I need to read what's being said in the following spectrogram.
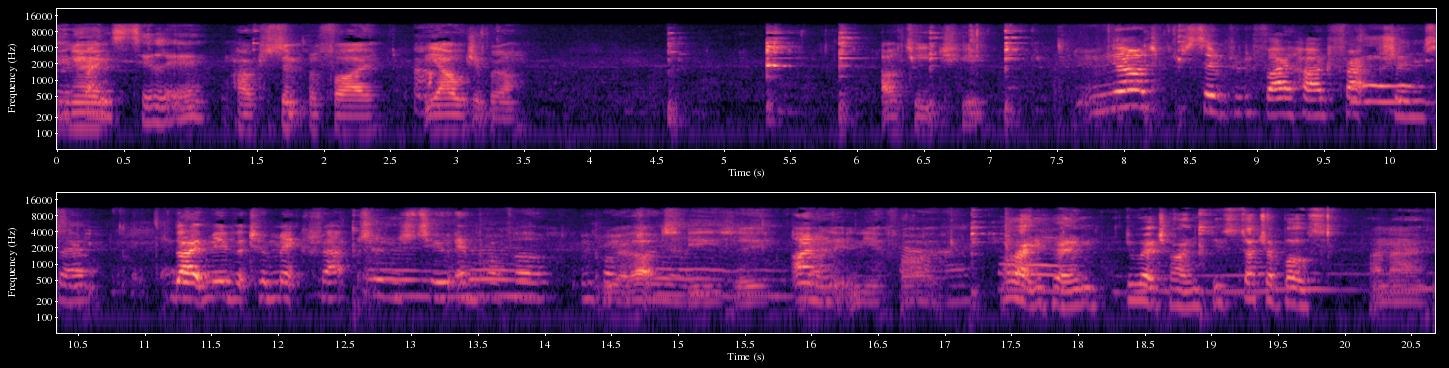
Your Yeah. friend's silly. how to simplify the algebra? I'll teach you. You know how to simplify hard fractions then? Like move it to mixed fractions to improper improper Yeah, that's fractions. easy. I Learned know. it in year five. Alright, your friend. Give her a chance. You're such a boss. I know.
